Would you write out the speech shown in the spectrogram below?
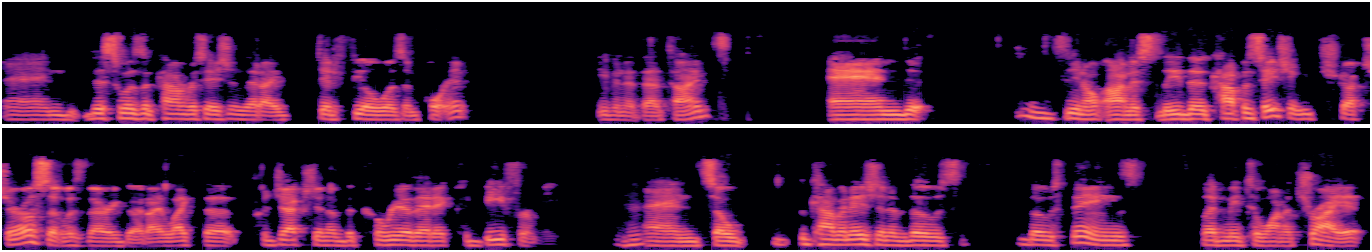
And this was a conversation that I did feel was important, even at that time. And, you know, honestly, the compensation structure also was very good. I like the projection of the career that it could be for me. Mm-hmm. And so the combination of those, those things led me to want to try it.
